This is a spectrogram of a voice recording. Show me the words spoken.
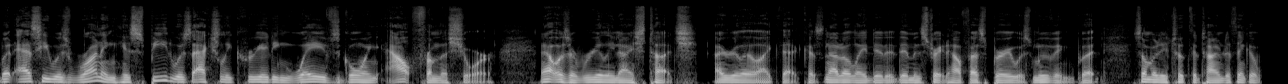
but as he was running, his speed was actually creating waves going out from the shore. That was a really nice touch. I really like that because not only did it demonstrate how fast was moving, but somebody took the time to think of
